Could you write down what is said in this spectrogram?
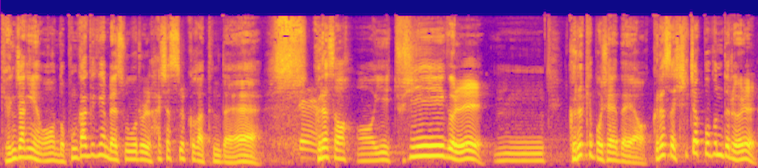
굉장히 어, 높은 가격에 매수를 하셨을 것 같은데 네. 그래서 어, 이 주식을 음, 그렇게 보셔야 돼요. 그래서 실적 부분들을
